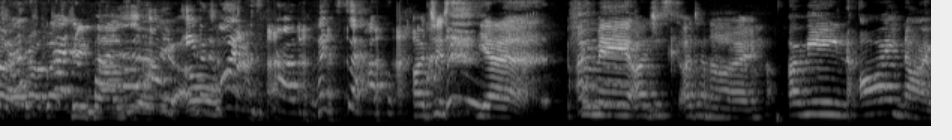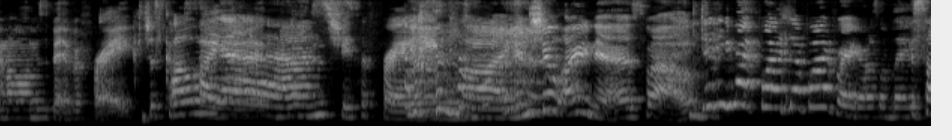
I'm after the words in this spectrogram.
Right, I've got 3,000. Even oh. I was proud of myself. I just yeah. For I me, mean- I just I don't know. I mean, I know my mum's a bit of a freak. Just gonna Oh, say yes. it. Mans, she's a freak. like, and she'll own it as well. Did you like buy a vibrator or something? So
